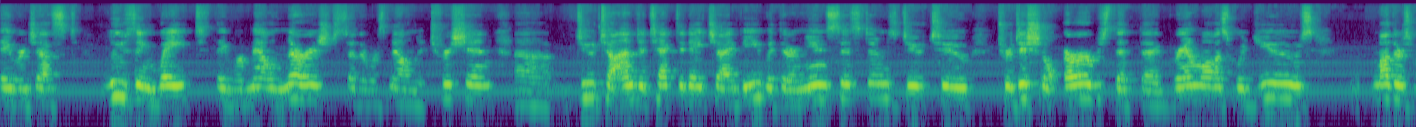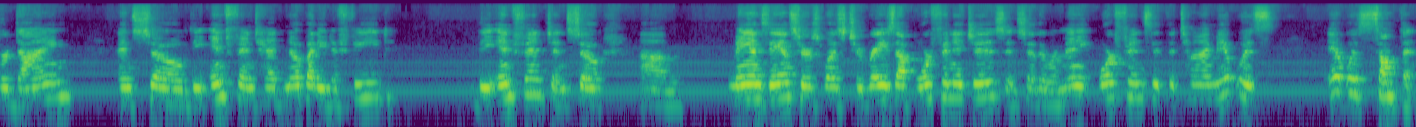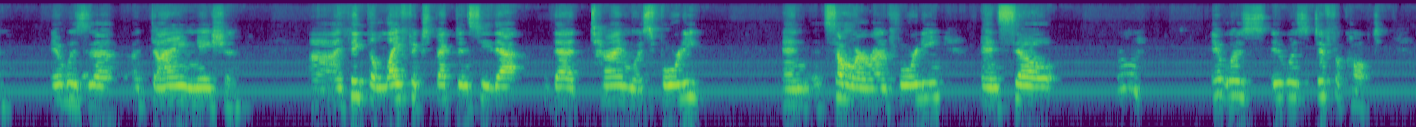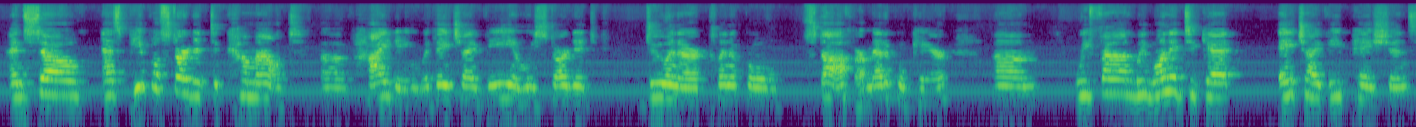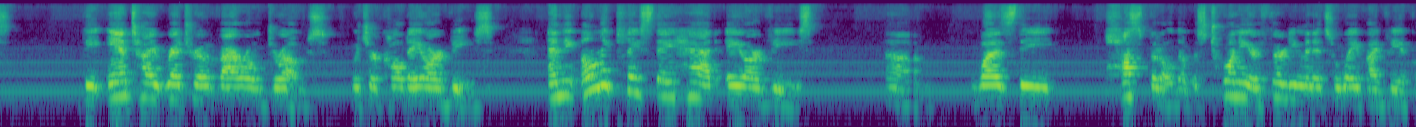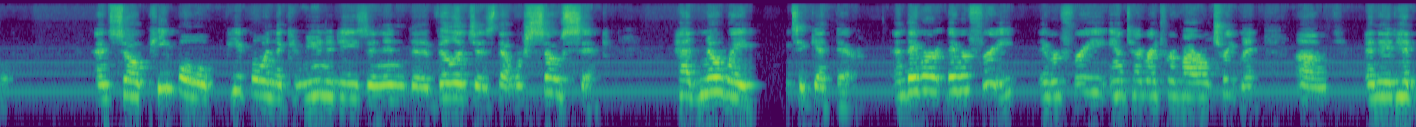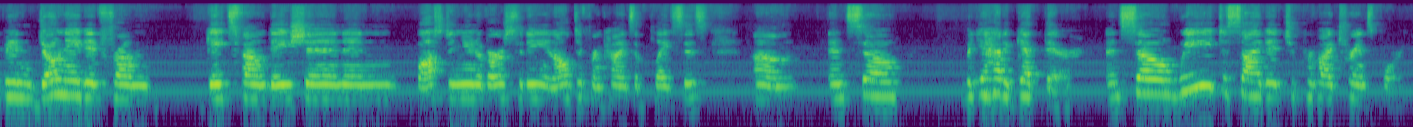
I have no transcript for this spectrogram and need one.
They were just losing weight. They were malnourished, so there was malnutrition uh, due to undetected HIV with their immune systems, due to traditional herbs that the grandmas would use. Mothers were dying, and so the infant had nobody to feed the infant, and so um, man's answers was to raise up orphanages and so there were many orphans at the time. It was it was something. It was a, a dying nation. Uh, i think the life expectancy that that time was 40 and somewhere around 40 and so hmm, it was it was difficult. And so as people started to come out of hiding with hiv and we started doing our clinical stuff, our medical care, um, we found we wanted to get HIV patients the antiretroviral drugs, which are called ARVs. And the only place they had ARVs um, was the hospital that was 20 or 30 minutes away by vehicle. And so people people in the communities and in the villages that were so sick had no way to get there and they were they were free. They were free antiretroviral treatment, um, and it had been donated from Gates Foundation and Boston University and all different kinds of places. Um, and so, but you had to get there. And so we decided to provide transport.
